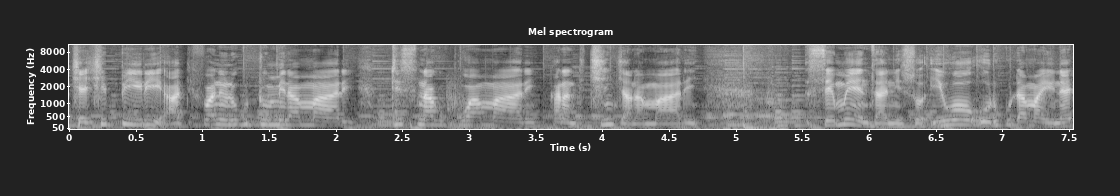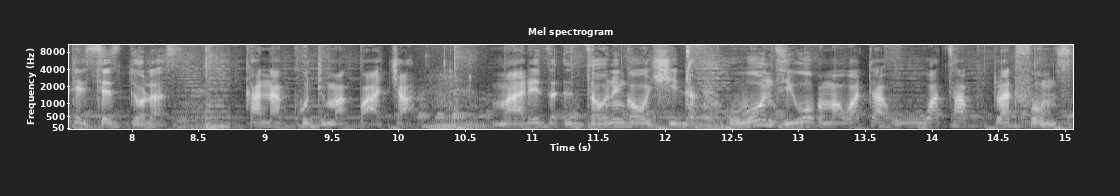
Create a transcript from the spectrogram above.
Chechipiri hatifaniri kutumira mari tisina kupiwa mari kana tichinjana mari. Semuenzaniso iwo uri kuda maunited states dollars kana kuti makwacha mari dza- dzaunenge uchida. Wonziwo pamawhatsapp platforms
